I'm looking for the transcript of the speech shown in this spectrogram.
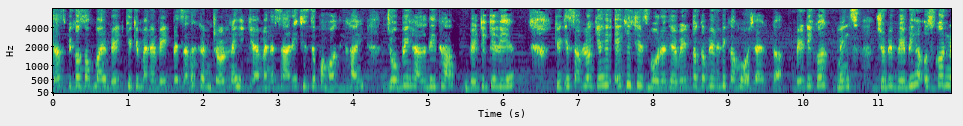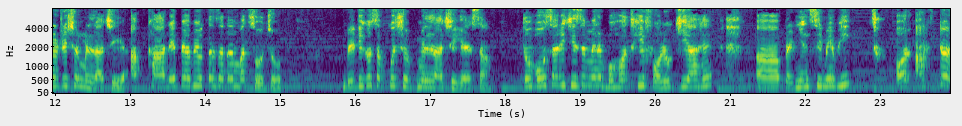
just because of my weight क्योंकि मैंने वेट पे ज़्यादा कंट्रोल नहीं किया मैंने सारी चीज़ें बहुत खाई जो भी हेल्दी था बेटी के लिए क्योंकि सब लोग यही एक ही चीज़ बोल रहे थे वेट तो कभी भी कम हो जाएगा। बेटी को मीन्स जो भी बेबी है उसको न्यूट्रिशन मिलना चाहिए। आप खाने पे अभी उतना ज़्यादा मत सोचो। बेटी को सब कुछ मिलना चाहिए ऐसा। तो वो सारी चीज़ें मैंने बहुत ही फॉलो किया है प्रेगनेंसी में भी। और आफ्टर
